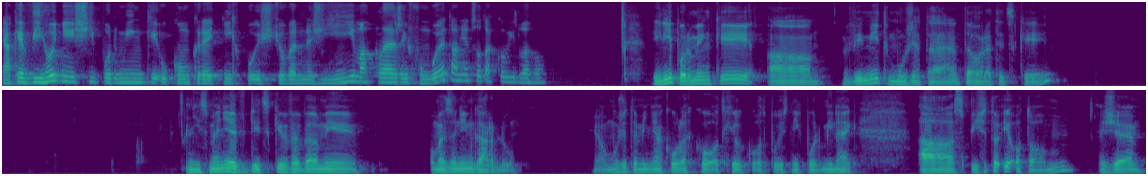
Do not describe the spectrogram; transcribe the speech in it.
nějaké výhodnější podmínky u konkrétních pojišťoven než jiní makléři? Funguje tam něco takového? Jiné podmínky a vy mít můžete teoreticky, nicméně vždycky ve velmi omezeným gardu. Jo, můžete mít nějakou lehkou odchylku od pojistných podmínek a spíše to i o tom, že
